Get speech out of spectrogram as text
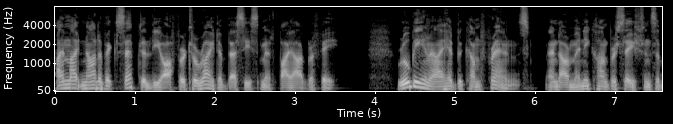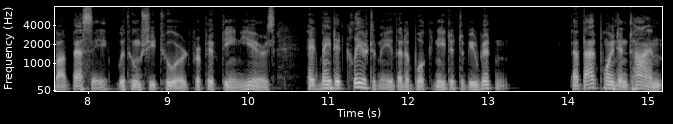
I might not have accepted the offer to write a Bessie Smith biography. Ruby and I had become friends, and our many conversations about Bessie, with whom she toured for 15 years, had made it clear to me that a book needed to be written. At that point in time,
